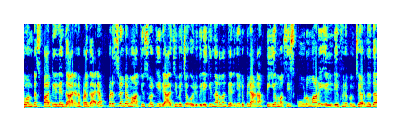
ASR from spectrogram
കോൺഗ്രസ് പാർട്ടിയിലെ ധാരണ പ്രകാരം പ്രസിഡന്റ് മാത്യൂസ് വർക്കി രാജിവെച്ച ഒഴിവിലേക്ക് നടന്ന തെരഞ്ഞെടുപ്പിലാണ് പി എം അസീസ് കൂടുമാറി എൽ ഡി എഫിനൊപ്പം ചേർന്നത്.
